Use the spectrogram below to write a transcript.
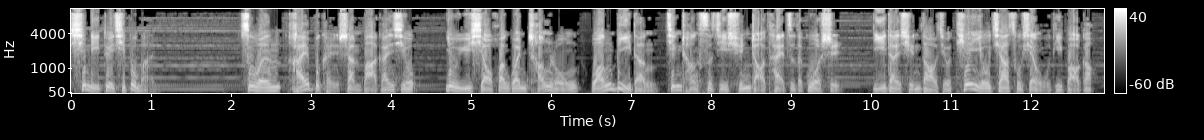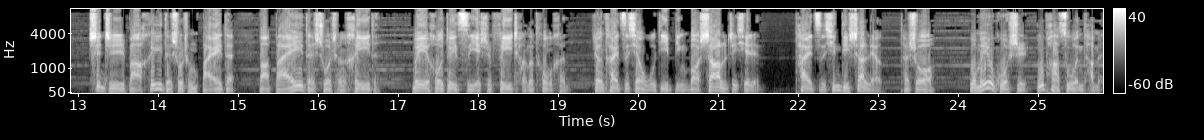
心里对其不满。苏文还不肯善罢甘休，又与小宦官常荣、王弼等经常伺机寻找太子的过失，一旦寻到就添油加醋向武帝报告，甚至把黑的说成白的，把白的说成黑的。魏后对此也是非常的痛恨，让太子向武帝禀报杀了这些人。太子心地善良，他说：“我没有过失，不怕苏文他们。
